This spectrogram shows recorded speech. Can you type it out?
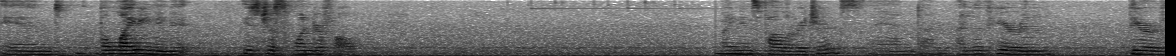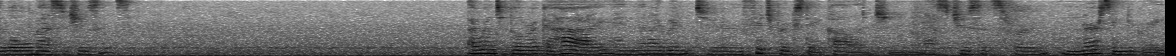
And the lighting in it is just wonderful. My name is Paula Richards, and um, I live here in the area of Lowell, Massachusetts. I went to Billerica High, and then I went to Fitchburg State College in Massachusetts for a nursing degree.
